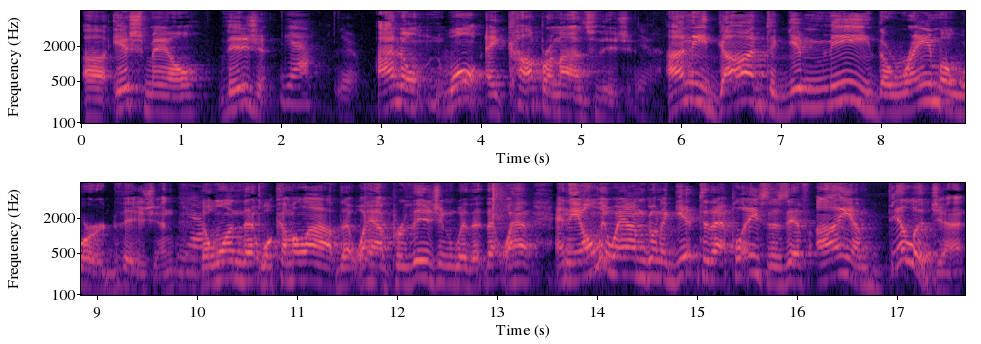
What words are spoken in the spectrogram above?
uh, Ishmael vision. Yeah. Yeah. I don't want a compromise vision. Yeah. I need God to give me the Rhema word vision, Yeah. the one that will come alive, that will have provision with it, that will have. And the only way I'm going to get to that place is if I am diligent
